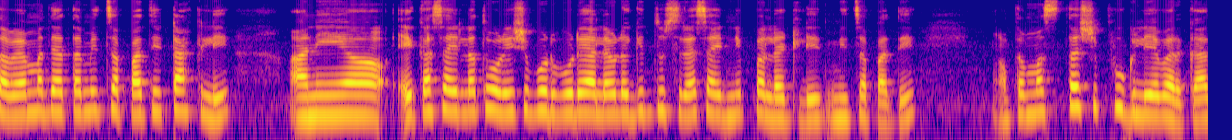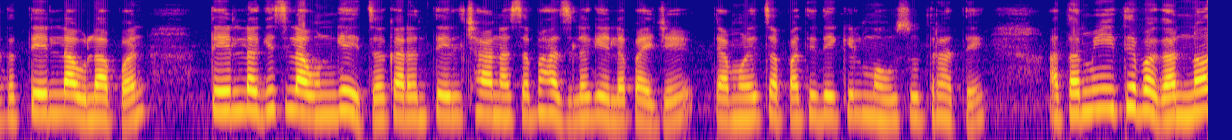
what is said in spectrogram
तव्यामध्ये आता मी चपाती टाकली आणि एका साईडला थोडीशी बुडबुडी आल्यावर लगेच दुसऱ्या साईडनी पलटली मी चपाती. आता मस्त अशी फुगली आहे बरं का. आता तेल लावलं आपण. तेल लगेच लावून घ्यायचं कारण तेल छान असं भाजलं गेलं पाहिजे. त्यामुळे चपाती देखील मऊसूत राहते. आता मी इथे बघा न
